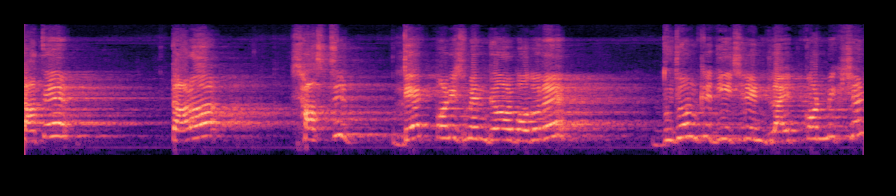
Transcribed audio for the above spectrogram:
তাতে তারা শাস্তির ডেথ পানিশমেন্ট দেওয়ার বদলে দুজনকে দিয়েছিলেন লাইফ কনভিকশন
